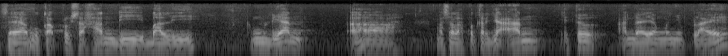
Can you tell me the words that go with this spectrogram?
saya buka perusahaan di Bali, kemudian ah, masalah pekerjaan itu anda yang menyuplai,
